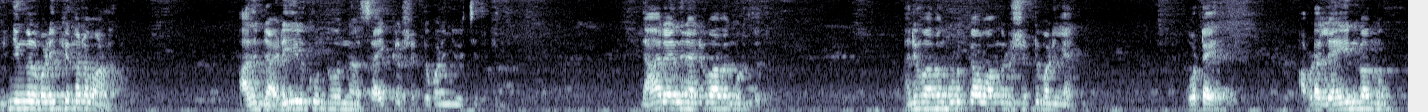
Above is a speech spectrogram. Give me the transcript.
കുഞ്ഞുങ്ങൾ പഠിക്കുന്നിടമാണ്. അതിന്റെ അടിയിൽ കൊണ്ടുവന്ന് സൈക്കിൾ ഷെഡ് പണിഞ്ഞു വെച്ചിരിക്കുന്നു. ഞാനാ ഇതിന് അനുവാദം കൊടുത്തത്. അനുവാദം കൊടുക്കാവോ അങ്ങനെ ഷെഡ് പണിയാൻ? ഓട്ടെ അവിടെ ലൈൻ വന്നു.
